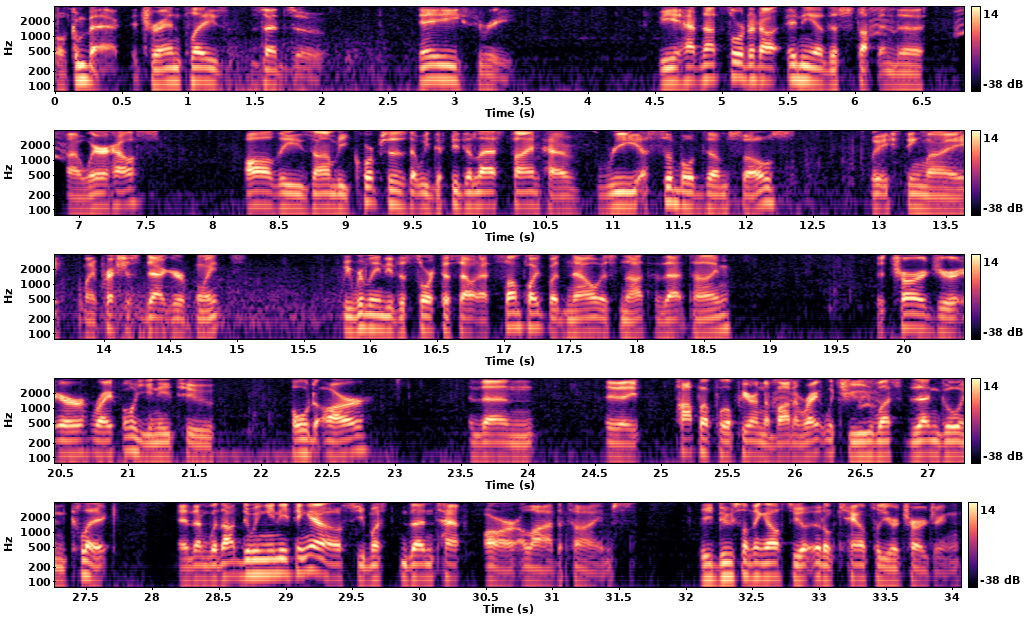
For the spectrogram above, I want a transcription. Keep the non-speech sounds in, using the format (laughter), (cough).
Welcome back to Tran Plays Zed Zone. Day 3. We have not sorted out any of this stuff in the uh, warehouse. All the zombie corpses that we defeated last time have reassembled themselves, wasting my, my precious dagger points. We really need to sort this out at some point, but now is not that time. To charge your air rifle, you need to hold R, and then a pop-up will appear on the bottom right, which you must then go and click. And then without doing anything else, you must then tap R a lot of times. If you do something else, it'll cancel your charging.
